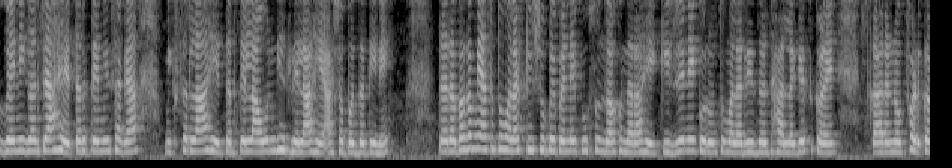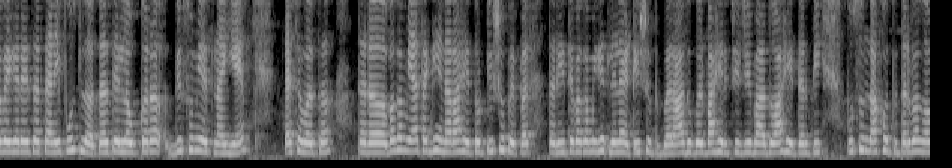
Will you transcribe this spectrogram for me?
वेनिगर जे आहे तर ते मी सगळ्या मिक्सरला आहे तर ते लावून घेतलेलं आहे अशा पद्धतीने. तर बघा मी आता तुम्हाला टिश्यू पेपरने पुसून दाखवणार आहे की जेणेकरून तुम्हाला रिझल्ट हा लगेच कळेल. कारण फडकं वगैरे जर त्याने पुसलं तर ते लवकर दिसून येत नाही आहे त्याच्यावरचं. तर बघा मी आता घेणार आहे तो टिश्यू पेपर. तर इथे बघा मी घेतलेला आहे टिश्यू पेपर. अगोदर बाहेरची जी बाजू आहे तर ती पुसून दाखवतो. तर बघा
